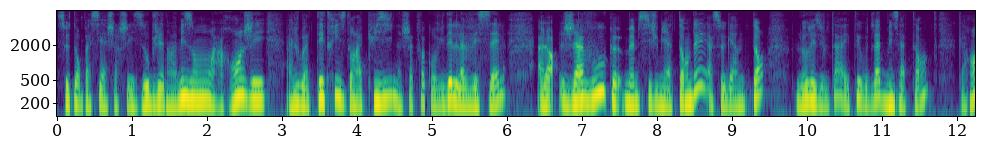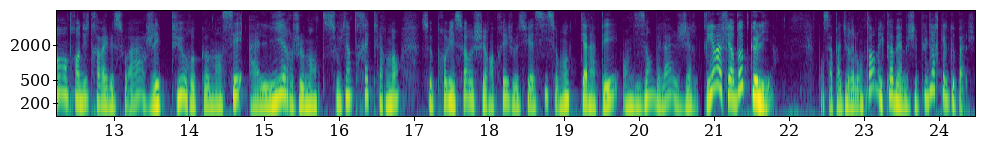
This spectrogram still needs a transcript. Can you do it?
ce temps passé à chercher les objets dans la maison, à ranger, à jouer à Tetris dans la cuisine à chaque fois qu'on vidait le lave-vaisselle. Alors j'avoue que même si je m'y attendais à ce gain de temps, le résultat a été au-delà de mes attentes, car en rentrant du travail le soir, j'ai pu recommencer à lire. Je m'en souviens très clairement, ce premier soir où je suis rentrée, je me suis assise sur mon canapé en me disant, ben là, j'ai rien à faire d'autre que lire. Bon, ça n'a pas duré longtemps, mais quand même, j'ai pu lire quelques pages.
